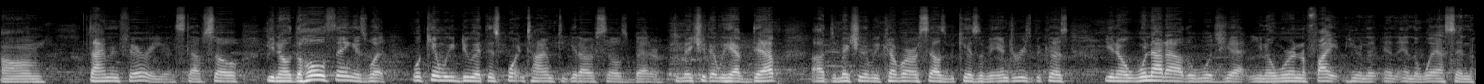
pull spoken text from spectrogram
um, Diamond Ferri and stuff. So, you know, the whole thing is what, what can we do at this point in time to get ourselves better, to make sure that we have depth, uh, to make sure that we cover ourselves because of injuries because, you know, we're not out of the woods yet. You know, we're in the fight here in the, in, in the West and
